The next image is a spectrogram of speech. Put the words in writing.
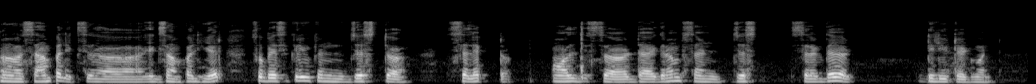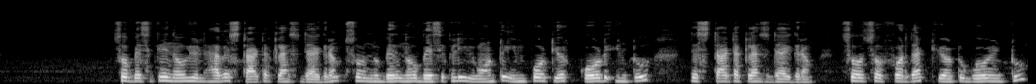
uh, sample ex uh, example here. So basically you can just uh, select all these uh, diagrams and just select the deleted one so basically now you'll have a starter class diagram. So now basically you want to import your code into the starter class diagram. So so for that you have to go into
